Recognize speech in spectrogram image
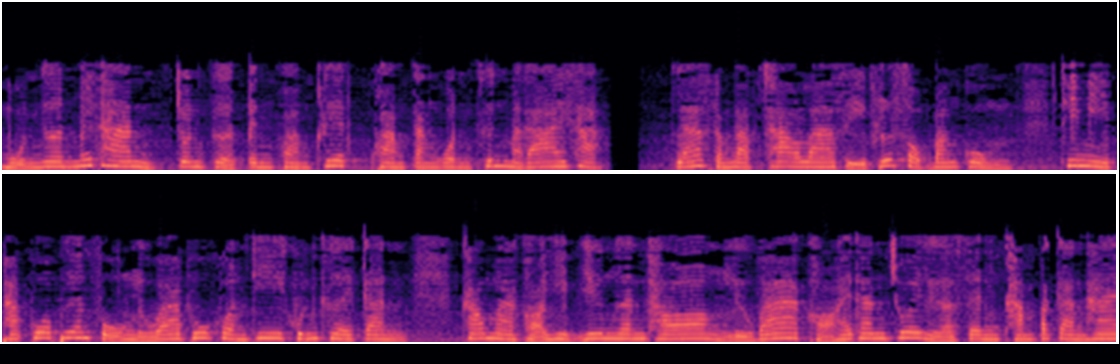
หมุนเงินไม่ทันจนเกิดเป็นความเครียดความกังวลขึ้นมาได้ค่ะ และสำหรับชาวราศีพฤษภบางกลุ่ม ที่มีพักพวกเพื่อนฝูง หรือว่าผู้คนที่คุ้นเคยกัน เข้ามาขอหยิบยืมเงินทอง หรือว่าขอให้ท่านช่วยเหลือเซ็นค้ำประกันให้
